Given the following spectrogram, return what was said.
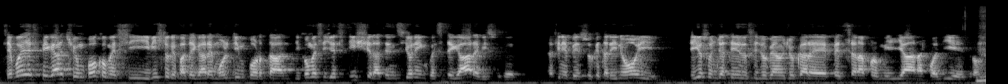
Se vuoi spiegarci un po' come si, visto che fate gare molto importanti, come si gestisce la tensione in queste gare, visto che alla fine penso che tra di noi io sono già teso se dobbiamo giocare Pezzana Formigliana qua dietro.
